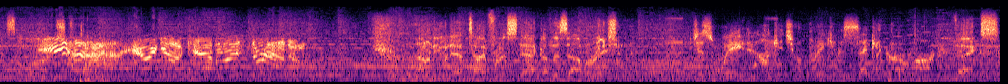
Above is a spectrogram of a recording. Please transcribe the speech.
Missile launched. Yeehaw! Here we go, cowboys! Surround them! I don't even have time for a snack on this operation. Just wait. I'll get you a break in a second. Thanks.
